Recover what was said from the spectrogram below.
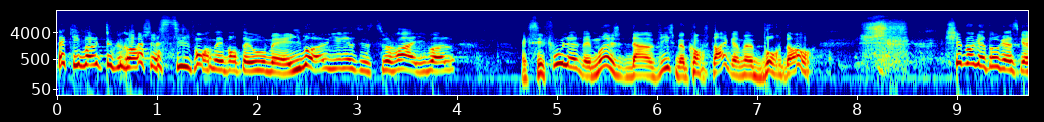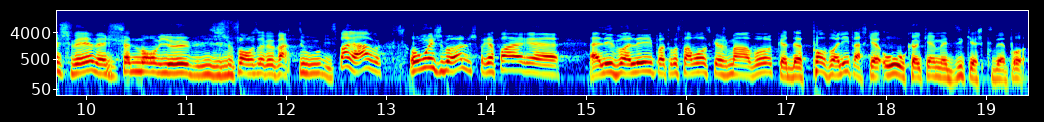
Fait qu'il vole tout croche, s'il fonce n'importe où, mais il vole, il reste, qu'est-ce que tu veux faire, il vole. Fait c'est fou, là. Mais moi, dans la vie, je me considère comme un bourdon. Je sais pas trop qu'est-ce que je fais, mais je fais de mon mieux, puis je fonce un peu partout, puis c'est pas grave. Au moins, je vole. Je préfère euh, aller voler, pas trop savoir ce que je m'en vais, que de pas voler parce que, oh, quelqu'un me dit que je pouvais pas.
